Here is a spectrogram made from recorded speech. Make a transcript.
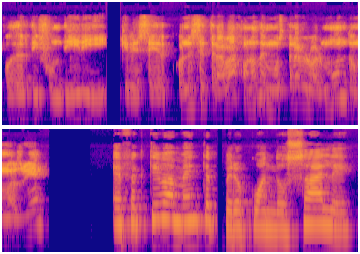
poder difundir y crecer con este trabajo, ¿no? Demostrarlo al mundo más bien. Efectivamente, pero cuando sale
